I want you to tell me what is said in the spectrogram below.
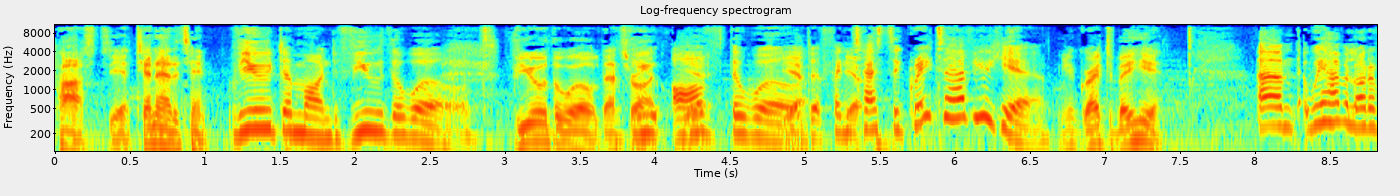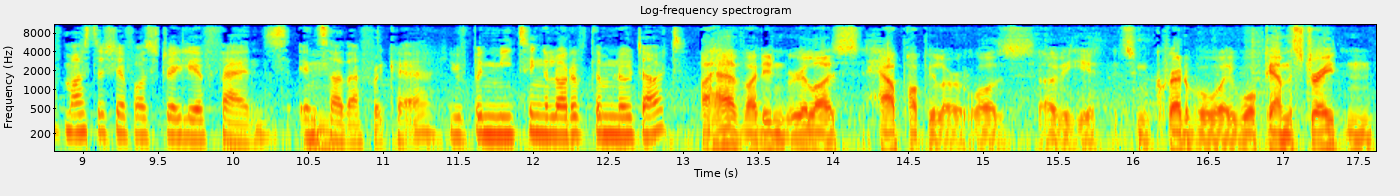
Passed. Yeah. Ten out of ten. Vue de monde, view the world. View of the world. That's View right. of yeah. the world. Yeah, yeah. Fantastic. Great to have you here. Yeah. Great to be here. Um, we have a lot of MasterChef Australia fans in Mm. South Africa. You've been meeting a lot of them, no doubt. I have. I didn't realise how popular it was over here. It's incredible. We walk down the street and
